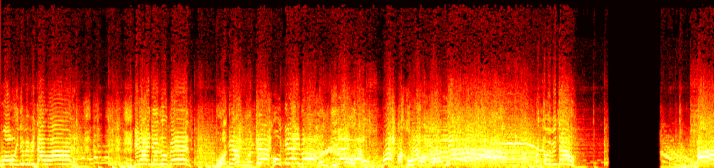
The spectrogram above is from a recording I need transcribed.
Huwag niyo bibitawan! Hilahin niyo, Ruben! Huwag kang matakot! Hilahin mo! Nandito Hilahin mo! ako! Ah! Ako bahala! Ba't ka bibitaw? Halika!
